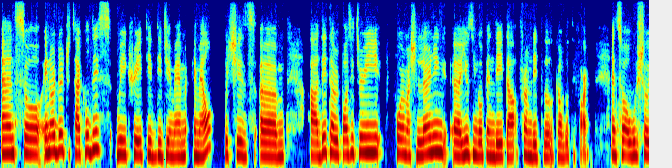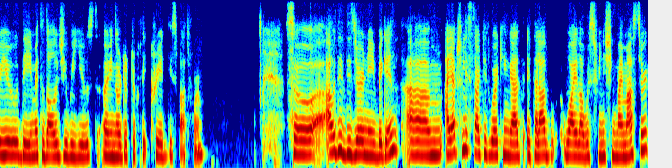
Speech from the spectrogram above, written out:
And so in order to tackle this, we created DGML, which is um, a data repository for machine learning uh, using open data from data.gouv.fr. And so I will show you the methodology we used uh, in order to create this platform. So how did this journey begin? Um, I actually started working at Etalab while I was finishing my master.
